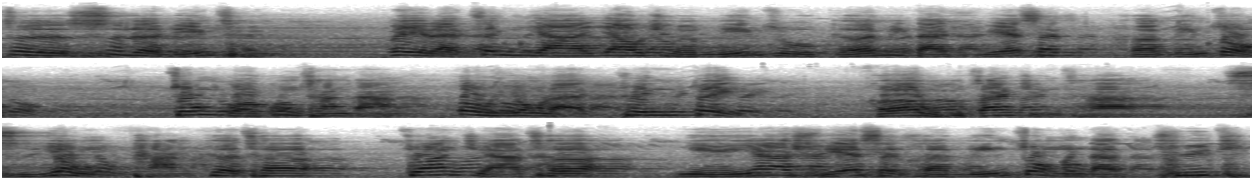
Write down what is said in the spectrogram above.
至四日凌晨。为了镇压要求民主革命的学生和民众，中国共产党动用了军队和武装警察，使用坦克车、装甲车碾压学生和民众们的躯体，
